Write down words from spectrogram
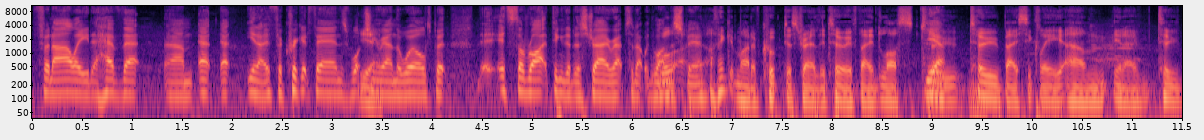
finale to have that um, at, at, you know for cricket fans watching yeah. around the world. But it's the right thing that Australia wraps it up with one well, to spare. I think it might have cooked Australia too if they'd lost two, yeah. two basically, um, you know, two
